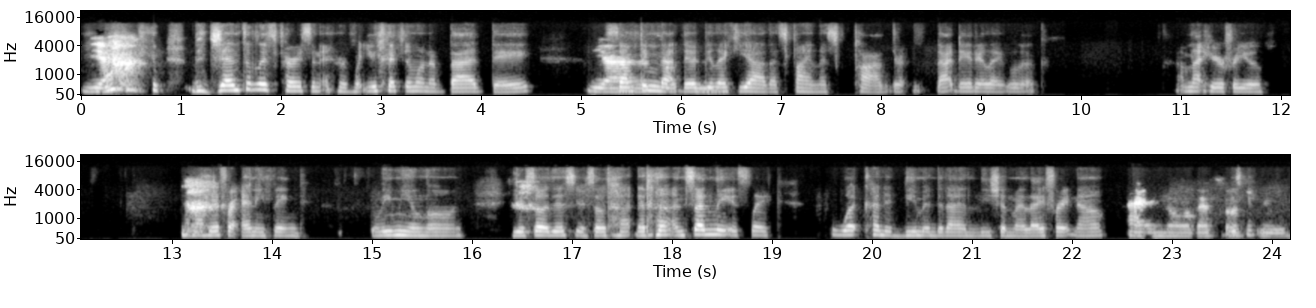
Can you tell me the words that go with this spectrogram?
yeah, the gentlest person ever, but you catch them on a bad day, yeah, something that so they would be like, yeah, that's fine, let's talk. They're, that day, they're like, look, I'm not here for you. I'm not here for anything. Leave me alone. You're so this, you're so that, that. And suddenly it's like, what kind of demon did I unleash in my life right now? I know that's so true.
